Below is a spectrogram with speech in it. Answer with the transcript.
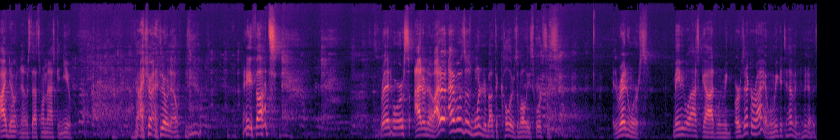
I don't know, so that's why I'm asking you. I don't know. Any thoughts? Red horse? I don't know. I don't, I've always wondered about the colors of all these horses. Red horse. Maybe we'll ask God when we, or Zechariah when we get to heaven. Who knows?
